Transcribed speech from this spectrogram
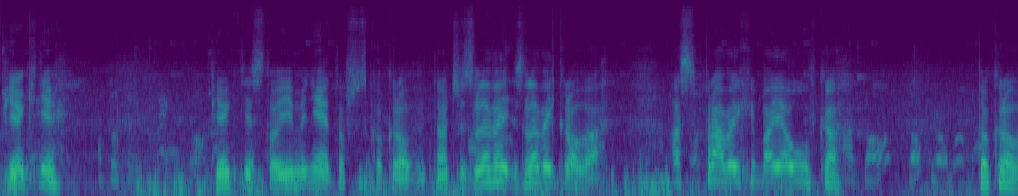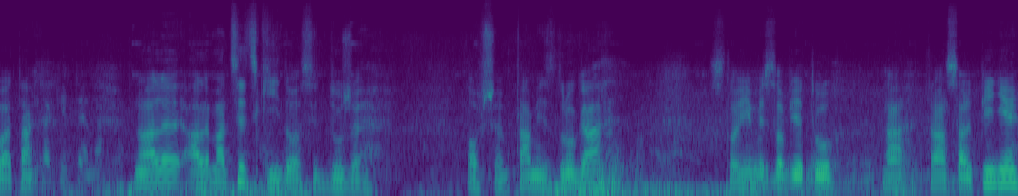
Pięknie, A to to jest lekko. pięknie stoimy. Nie, to wszystko krowy. Znaczy z lewej, z lewej krowa, a z prawej chyba jałówka. A to? To krowa? To krowa, tak. Takie temat. No ale, ale ma cycki dosyć duże. Owszem, tam jest druga. Stoimy sobie tu na Transalpinie.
